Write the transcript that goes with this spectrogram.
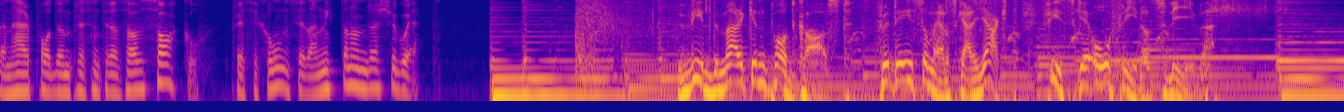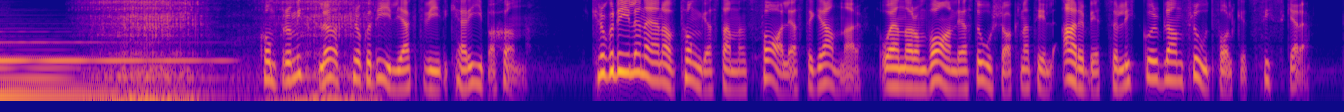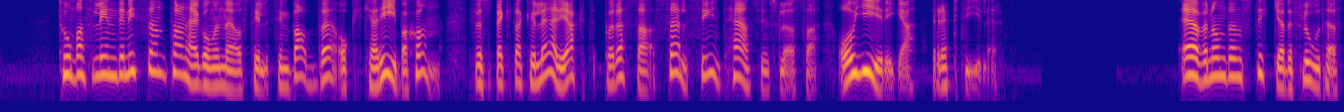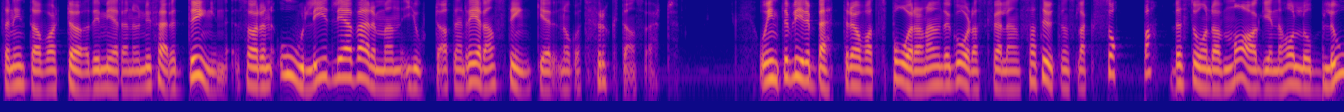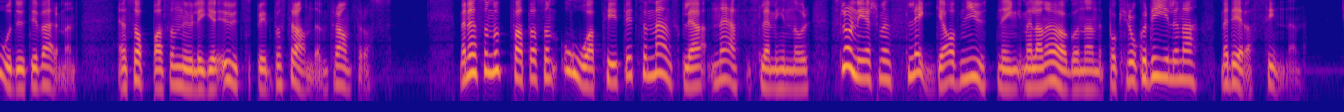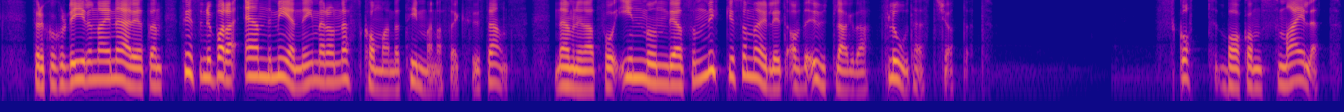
Den här podden presenteras av Saco, precision sedan 1921. Vildmarken Podcast. För dig som älskar jakt, fiske och friluftsliv. Kompromisslös krokodiljakt vid Karibasjön. Krokodilen är en av Tongastammens farligaste grannar och en av de vanligaste orsakerna till arbetsolyckor bland flodfolkets fiskare. Thomas Lindenissen tar den här gången med oss till Zimbabwe och Karibasjön för spektakulär jakt på dessa sällsynt hänsynslösa och giriga reptiler. Även om den styckade flodhästen inte har varit död i mer än ungefär ett dygn så har den olidliga värmen gjort att den redan stinker något fruktansvärt. Och inte blir det bättre av att spårarna under gårdagskvällen satt ut en slags soppa bestående av maginnehåll och blod ute i värmen. En soppa som nu ligger utspridd på stranden framför oss. Men den som uppfattas som oaptitligt för mänskliga nässlemhinnor slår ner som en slägga av njutning mellan ögonen på krokodilerna med deras sinnen. För krokodilerna i närheten finns det nu bara en mening med de nästkommande timmarnas existens, nämligen att få inmundiga så mycket som möjligt av det utlagda flodhästköttet. Skott bakom smilet.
